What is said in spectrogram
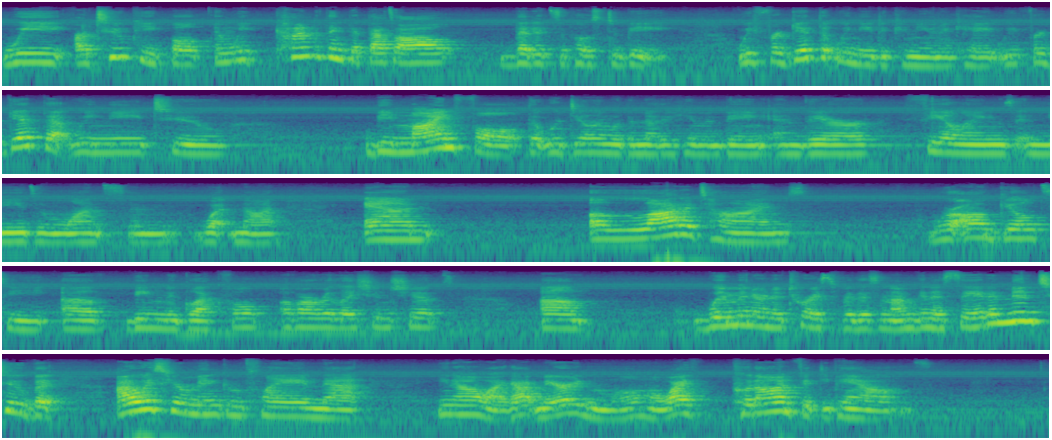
We are two people, and we kind of think that that's all that it's supposed to be. We forget that we need to communicate. We forget that we need to be mindful that we're dealing with another human being and their feelings and needs and wants and whatnot. And a lot of times we're all guilty of being neglectful of our relationships. Um, women are notorious for this, and I'm going to say it, and men too, but I always hear men complain that, you know, I got married and well, my wife put on 50 pounds.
